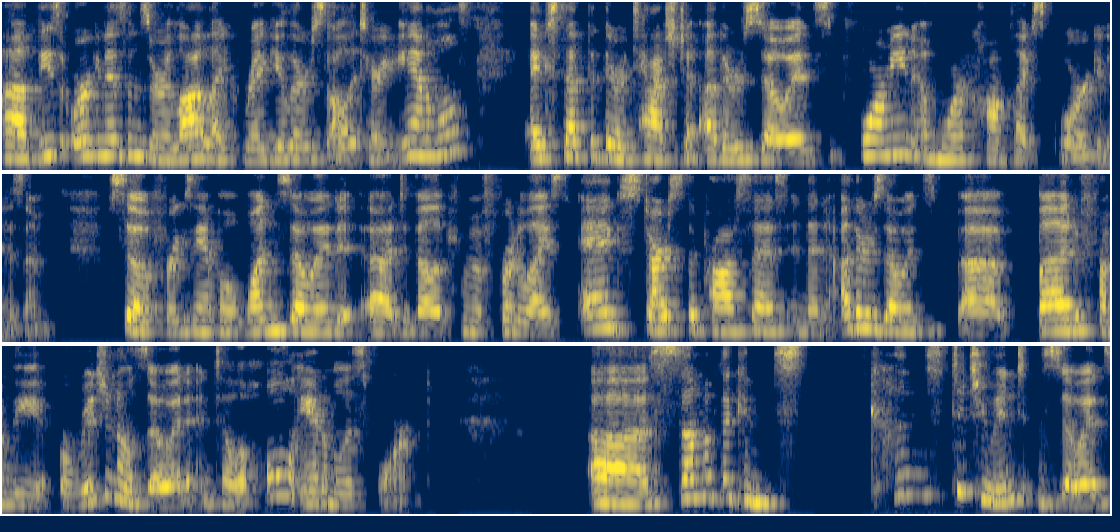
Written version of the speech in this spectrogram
Um, these organisms are a lot like regular solitary animals, except that they're attached to other zooids, forming a more complex organism. So, for example, one zooid uh, developed from a fertilized egg starts the process, and then other zooids uh, bud from the original zooid until a whole animal is formed. Uh, some of the cons- constituent zooids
